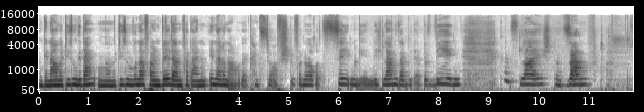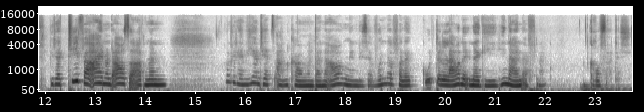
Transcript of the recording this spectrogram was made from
Und genau mit diesen Gedanken und mit diesen wundervollen Bildern vor deinem inneren Auge kannst du auf Stufe Neuro 10 gehen, dich langsam wieder bewegen, ganz leicht und sanft, wieder tiefer ein- und ausatmen und wieder im Hier und Jetzt ankommen und deine Augen in diese wundervolle, gute Laune-Energie hinein öffnen. Großartig.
